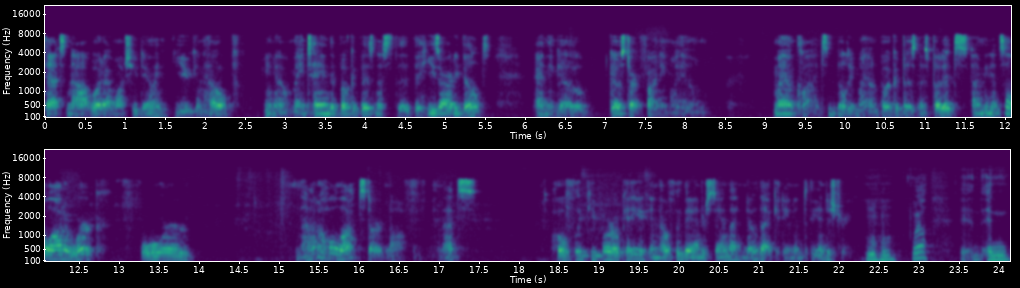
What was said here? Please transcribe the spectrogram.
that's not what I want you doing. You can help, you know, maintain the book of business that, that he's already built and then go go start finding my own my own clients and building my own book of business. But it's, I mean, it's a lot of work for not a whole lot starting off. And that's hopefully people are okay and hopefully they understand that and know that getting into the industry. Mm-hmm. Well, and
